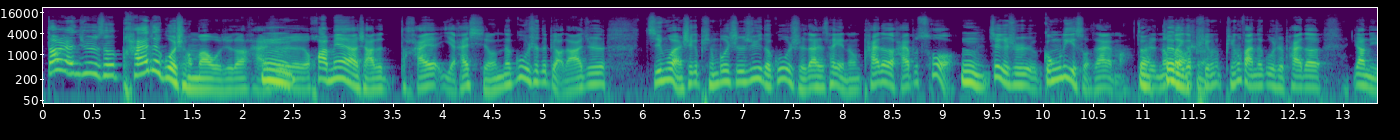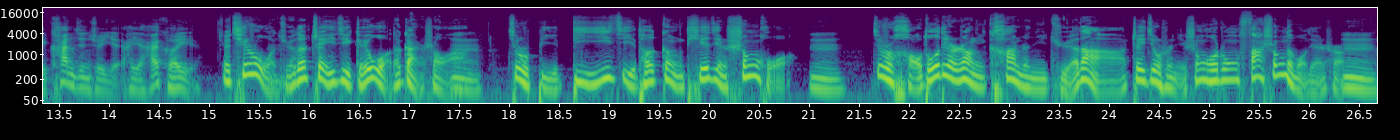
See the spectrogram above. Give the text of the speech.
当然就是说拍的过程嘛，我觉得还是画面啊啥的还也还行。那故事的表达就是，尽管是个平铺直叙的故事，但是它也能拍的还不错。嗯，这个是功力所在嘛，对就是能把一个平平凡的故事拍的让你看进去也也还可以。哎，其实我觉得这一季给我的感受啊，嗯就是比第一季它更贴近生活。嗯就是好多地儿让你看着，你觉得啊，这就是你生活中发生的某件事儿。嗯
